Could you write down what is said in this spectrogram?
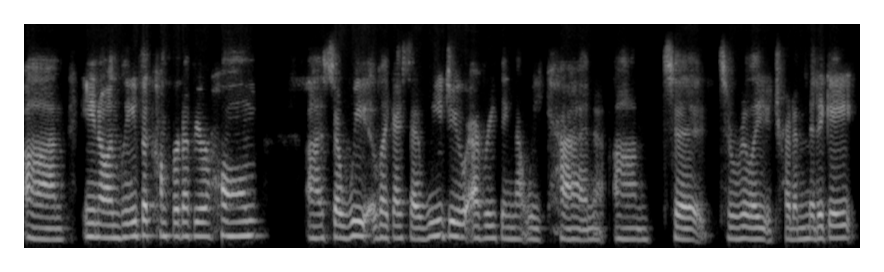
um, you know, and leave the comfort of your home uh, so we, like I said, we do everything that we can um, to to really try to mitigate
